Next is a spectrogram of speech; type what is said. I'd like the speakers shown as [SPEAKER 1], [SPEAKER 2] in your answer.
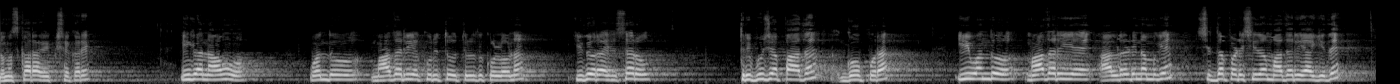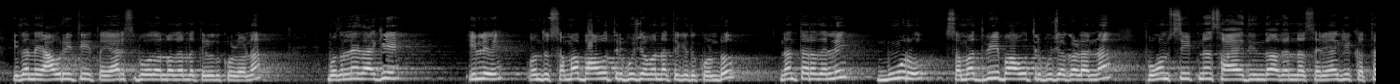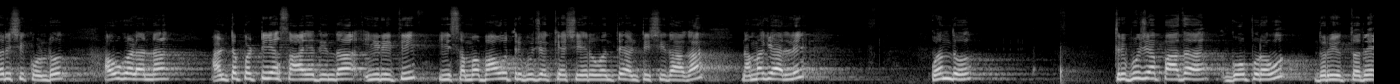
[SPEAKER 1] ನಮಸ್ಕಾರ ವೀಕ್ಷಕರೇ. ಈಗ ನಾವು ಒಂದು ಮಾದರಿಯ ಕುರಿತು ತಿಳಿದುಕೊಳ್ಳೋಣ. ಇದರ ಹೆಸರು ತ್ರಿಭುಜಪಾದ ಗೋಪುರ. ಈ ಒಂದು ಮಾದರಿಯೇ ಆಲ್ರೆಡಿ ನಮಗೆ ಸಿದ್ಧಪಡಿಸಿದ ಮಾದರಿಯಾಗಿದೆ. ಇದನ್ನು ಯಾವ ರೀತಿ ತಯಾರಿಸ್ಬೋದು ಅನ್ನೋದನ್ನು ತಿಳಿದುಕೊಳ್ಳೋಣ. ಮೊದಲನೇದಾಗಿ ಇಲ್ಲಿ ಒಂದು ಸಮಭಾವು ತ್ರಿಭುಜವನ್ನು ತೆಗೆದುಕೊಂಡು ನಂತರದಲ್ಲಿ ಮೂರು ಸಮದ್ವಿಭಾವು ತ್ರಿಭುಜಗಳನ್ನು ಫೋಮ್ ಸೀಟ್ನ ಸಹಾಯದಿಂದ ಅದನ್ನು ಸರಿಯಾಗಿ ಕತ್ತರಿಸಿಕೊಂಡು ಅವುಗಳನ್ನು ಅಂಟಪಟ್ಟಿಯ ಸಹಾಯದಿಂದ ಈ ರೀತಿ ಈ ಸಮಭಾವು ತ್ರಿಭುಜಕ್ಕೆ ಸೇರುವಂತೆ ಅಂಟಿಸಿದಾಗ ನಮಗೆ ಅಲ್ಲಿ ಒಂದು ತ್ರಿಭುಜಪಾದ ಗೋಪುರವು ದೊರೆಯುತ್ತದೆ.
